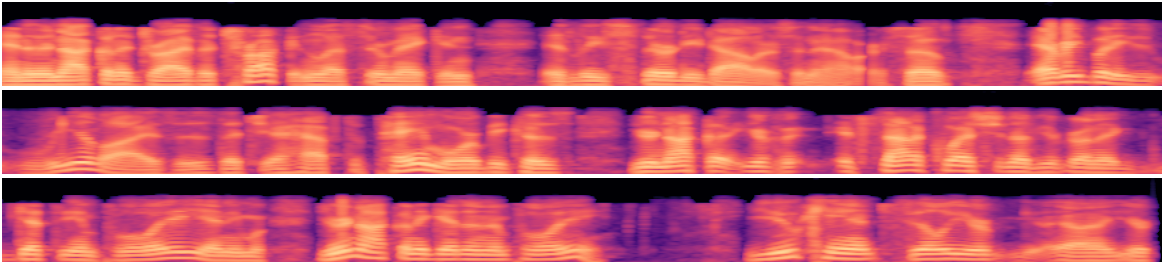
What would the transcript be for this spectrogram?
and they're not going to drive a truck unless they're making at least thirty dollars an hour. So everybody realizes that you have to pay more because you're not going. You're. It's not a question of you're going to get the employee anymore. You're not going to get an employee you can't fill your uh, your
